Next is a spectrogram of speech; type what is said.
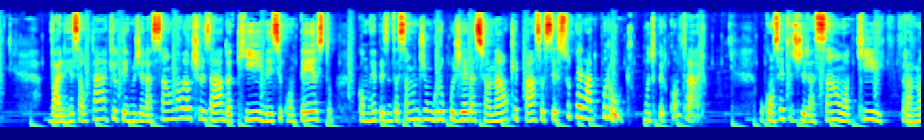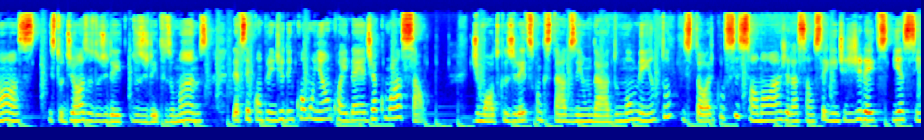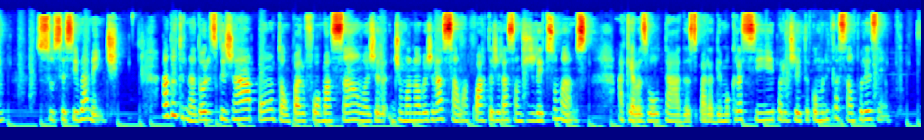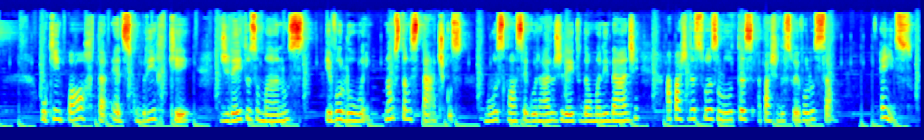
Vale ressaltar que o termo geração não é utilizado aqui, nesse contexto, como representação de um grupo geracional que passa a ser superado por outro, muito pelo contrário. O conceito de geração, aqui, para nós, estudiosos do direito, dos direitos humanos, deve ser compreendido em comunhão com a ideia de acumulação, de modo que os direitos conquistados em um dado momento histórico se somam à geração seguinte de direitos e assim sucessivamente. Há doutrinadores que já apontam para a formação de uma nova geração, a quarta geração de direitos humanos, aquelas voltadas para a democracia e para o direito à comunicação, por exemplo. O que importa é descobrir que direitos humanos evoluem, não estão estáticos, buscam assegurar o direito da humanidade a partir das suas lutas, a partir da sua evolução. É isso.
